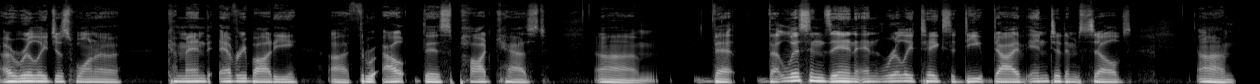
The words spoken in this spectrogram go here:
I really just want to commend everybody uh, throughout this podcast um, that that listens in and really takes a deep dive into themselves um,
